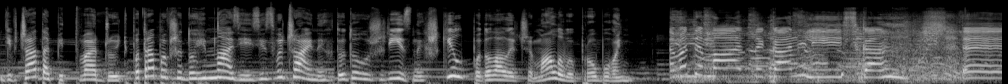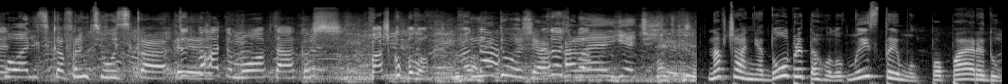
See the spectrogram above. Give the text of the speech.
Дівчата підтверджують, потрапивши до гімназії зі звичайних до того ж різних шкіл, подолали чимало випробувань. Математика, англійська, е, Польська, французька. тут е, багато мов також. Важко було. не дуже, Дуже але є чуть-чуть. Навчання добре та головний стимул попереду.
